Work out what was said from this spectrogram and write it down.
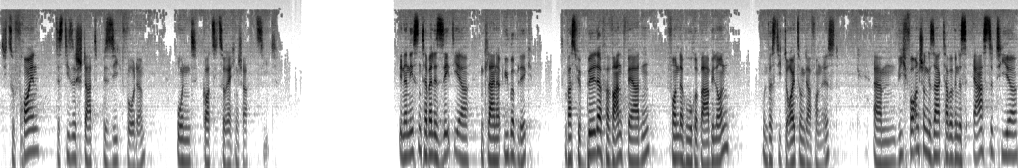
sich zu freuen, dass diese Stadt besiegt wurde und Gott sie zur Rechenschaft zieht. In der nächsten Tabelle seht ihr ein kleiner Überblick, was für Bilder verwandt werden von der Hure Babylon und was die Deutung davon ist. Ähm, wie ich vorhin schon gesagt habe, wenn das erste Tier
